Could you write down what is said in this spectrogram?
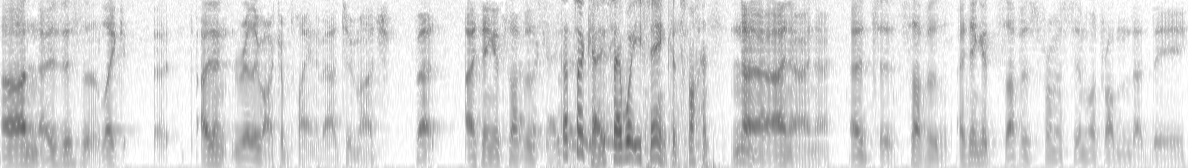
Uh, I don't know. Is this uh, like? Uh, I don't really want to complain about too much, but I think it suffers. That's okay. Say what you think. It's fine. No, no, I know, I know. It, it suffers. I think it suffers from a similar problem that the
